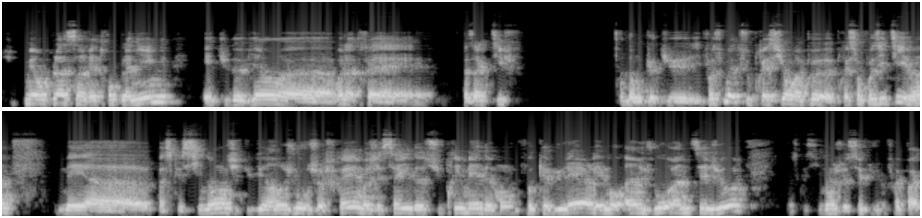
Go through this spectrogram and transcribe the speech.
tu te mets en place un rétro-planning et tu deviens euh, voilà très très actif. Donc il faut se mettre sous pression un peu pression positive, hein. mais euh, parce que sinon, si tu dis un jour je ferai, moi j'essaye de supprimer de mon vocabulaire les mots un jour, un de ces jours, parce que sinon je sais que je le ferai pas.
